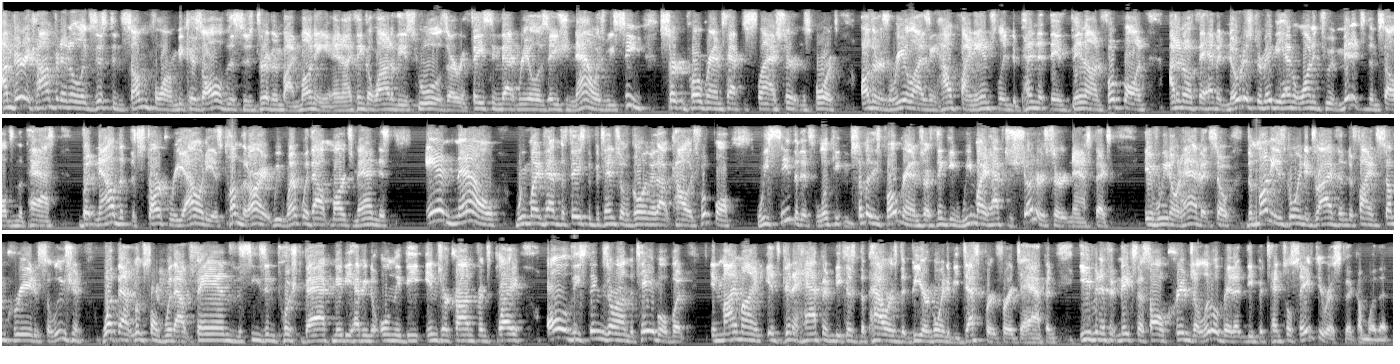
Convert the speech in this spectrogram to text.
I'm very confident it'll exist in some form because all of this is driven by money. And I think a lot of these schools are facing that realization now as we see certain programs have to slash certain sports, others realizing how financially dependent they've been on football. And I don't know if they haven't noticed or maybe haven't wanted to admit it to themselves in the past. But now that the stark reality has come that, all right, we went without March Madness and now we might have to face the potential of going without college football. We see that it's looking, some of these programs are thinking we might have to shutter certain aspects if we don't have it. So the money is going to drive them to find some creative solution. What that looks like without fans, the season pushed back, maybe having to only be interconference play, all of these things are on the table. But in my mind, it's going to happen because the powers that be are going to be desperate for it to happen, even if it makes us all cringe a little bit at the potential safety risks that come with it.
